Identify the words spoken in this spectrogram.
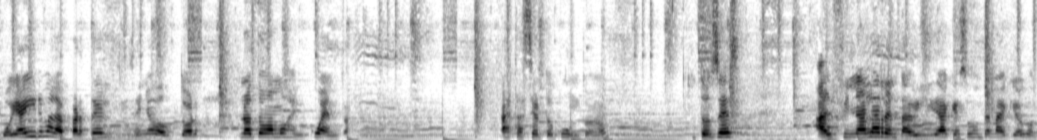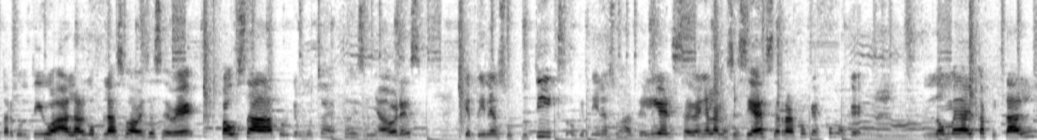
voy a irme a la parte del diseño de autor, no tomamos en cuenta hasta cierto punto, ¿no? Entonces, al final la rentabilidad, que eso es un tema que quiero contar contigo, a largo plazo a veces se ve pausada porque muchos de estos diseñadores que tienen sus boutiques o que tienen sus ateliers se ven en la necesidad de cerrar porque es como que no me da el capital,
